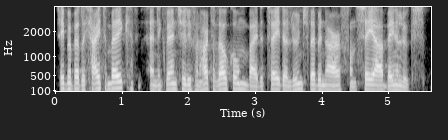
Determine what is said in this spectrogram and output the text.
Ik ben Patrick Geitenbeek en ik wens jullie van harte welkom bij de tweede lunchwebinar van CA Benelux.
